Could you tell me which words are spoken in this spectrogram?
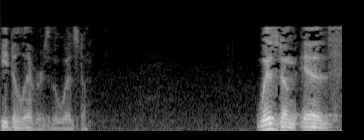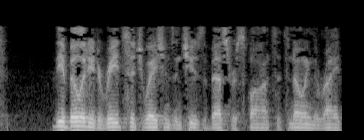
he delivers the wisdom. Wisdom is the ability to read situations and choose the best response. It's knowing the right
